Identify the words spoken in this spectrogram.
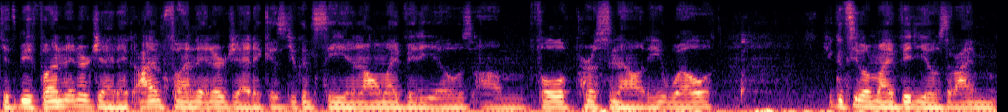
have to be fun and energetic. I'm fun and energetic, as you can see in all my videos. Um, full of personality. Well, you can see by my videos that I'm.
